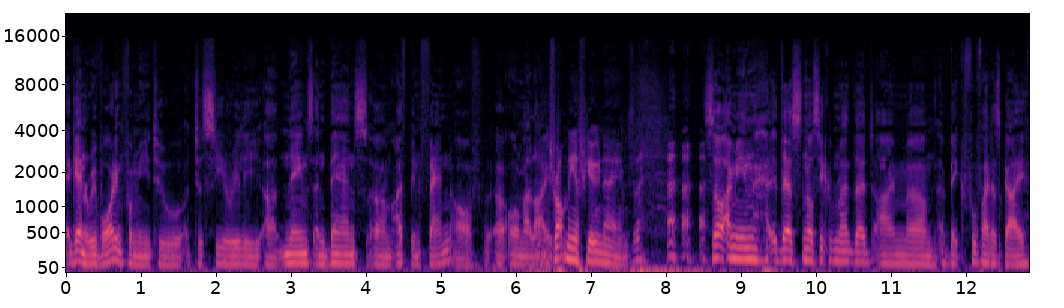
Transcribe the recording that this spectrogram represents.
again rewarding for me to to see really uh, names and bands um, I've been fan of uh, all my life. Drop me a few names. So I mean, there's no secret man, that I'm um, a big Foo Fighters guy,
